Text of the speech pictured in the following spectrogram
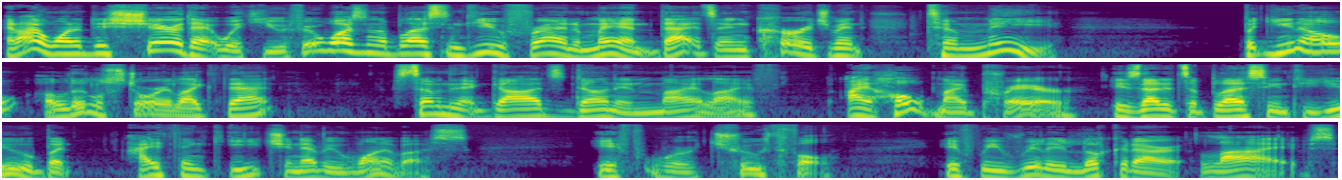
And I wanted to share that with you. If it wasn't a blessing to you, friend, man, that's encouragement to me. But you know, a little story like that, something that God's done in my life, I hope my prayer is that it's a blessing to you, but I think each and every one of us, if we're truthful, if we really look at our lives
